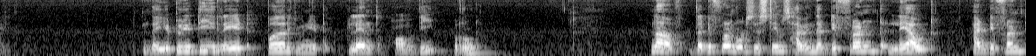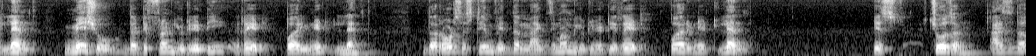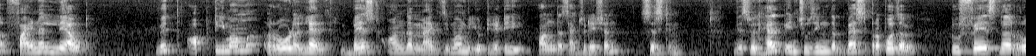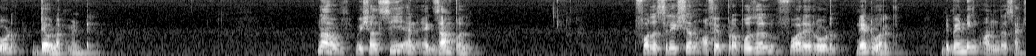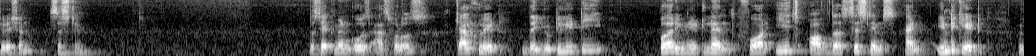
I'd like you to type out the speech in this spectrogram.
the utility rate per unit length of the road. Now, the different road systems having the different layout and different length may show the different utility rate per unit length. The road system with the maximum utility rate per unit length is chosen as the final layout with optimum road length based on the maximum utility on the saturation system. This will help in choosing the best proposal to face the road development. Now we shall see an example for the selection of a proposal for a road network depending on the saturation system. The statement goes as follows calculate the utility per unit length for each of the systems and indicate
